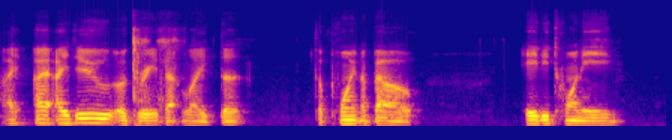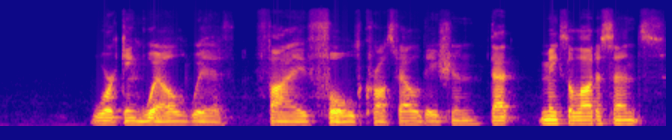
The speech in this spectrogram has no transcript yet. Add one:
I, I, do agree that like the the point about 80 20 working well with five fold cross validation that makes a lot of sense.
